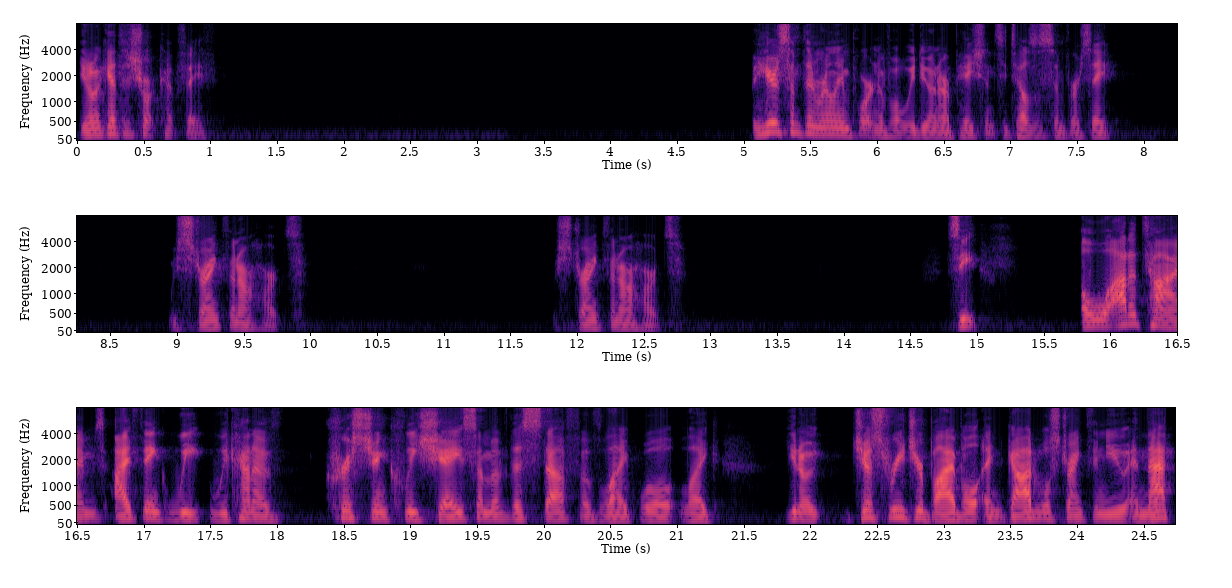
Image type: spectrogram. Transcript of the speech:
You don't get to shortcut faith. But here's something really important of what we do in our patience. He tells us in verse 8 we strengthen our hearts. We strengthen our hearts. See, a lot of times I think we, we kind of Christian cliche some of this stuff of like, well, like, you know, just read your Bible and God will strengthen you. And that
